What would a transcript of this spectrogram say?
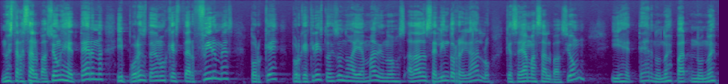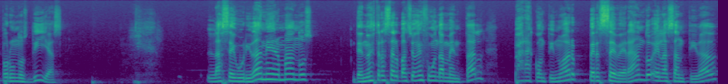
Nuestra salvación es eterna y por eso tenemos que estar firmes. ¿Por qué? Porque Cristo Jesús nos ha llamado y nos ha dado ese lindo regalo que se llama salvación y es eterno, no es, no es por unos días. La seguridad, mis hermanos, de nuestra salvación es fundamental para continuar perseverando en la santidad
